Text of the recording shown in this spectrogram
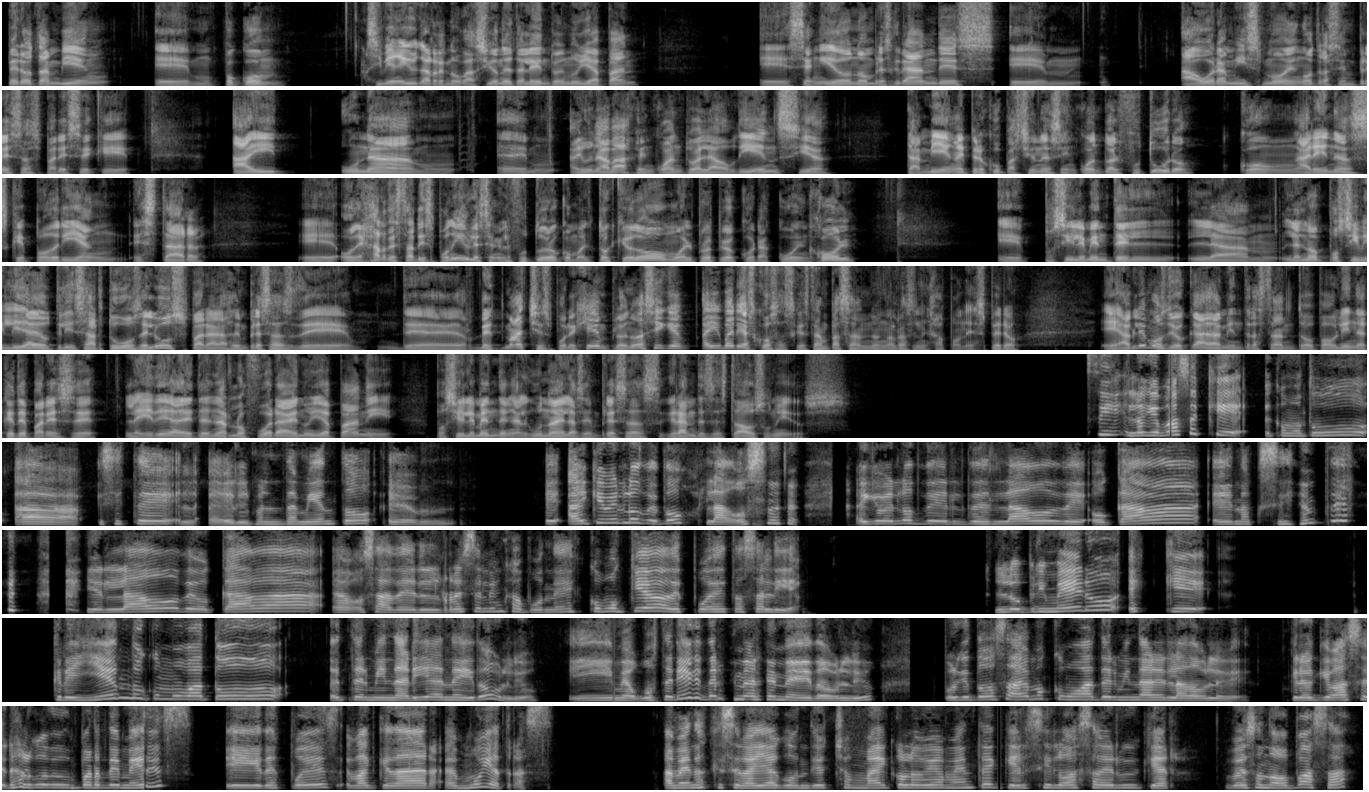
pero también eh, un poco, si bien hay una renovación de talento en New Japan, eh, se han ido nombres grandes. em, ahora mismo en otras empresas parece que hay una, em, hay una baja en cuanto a la audiencia. También hay preocupaciones en cuanto al futuro, con arenas que podrían estar eh, o dejar de estar disponibles en el futuro, como el Tokyo Dome o el propio Korakuen Hall. Eh, posiblemente la, la no posibilidad de utilizar tubos de luz para las empresas de, de Red Matches, por ejemplo, ¿no? Así que hay varias cosas que están pasando en el wrestling japonés, pero eh, hablemos de Okada mientras tanto. Paulina, ¿qué te parece la idea de tenerlo fuera de New Japan y posiblemente en alguna de las empresas grandes de Estados Unidos? Sí, lo que pasa es que como tú ah, hiciste el, el planteamiento, em, eh, hay que verlo de dos lados. hay que verlo del, del lado de Okada en Occidente y el lado de Okada, eh, o sea, del wrestling japonés, cómo queda después de esta salida. Lo primero es que creyendo cómo va todo, eh, terminaría en AEW. Y me gustaría que terminara en AEW, porque todos sabemos cómo va a terminar en la W. Creo que va a ser algo de un par de meses y después va a quedar muy atrás. A menos que se vaya con Dios Shawn Michael, obviamente, que él sí lo va a saber buquear. Pero eso no pasa.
